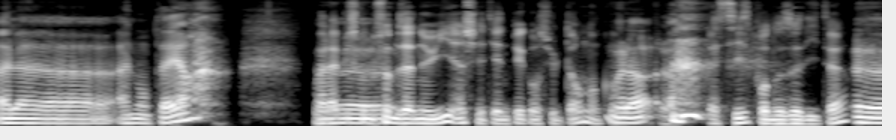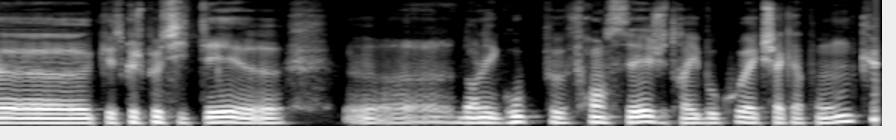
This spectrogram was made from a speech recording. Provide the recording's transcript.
à, la, à Nanterre. Voilà, puisque nous sommes à Neuilly, hein, chez TNP Consultant, donc voilà. précise pour nos auditeurs. Qu'est-ce que je peux citer? Dans les groupes français, j'ai travaillé beaucoup avec Chaka Ponk.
